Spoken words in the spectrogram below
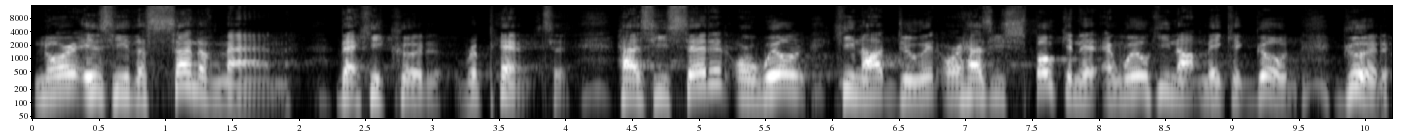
nor is he the Son of Man that he could repent? Has he said it or will he not do it? Or has he spoken it and will he not make it good? Good.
